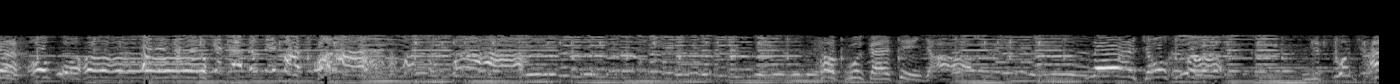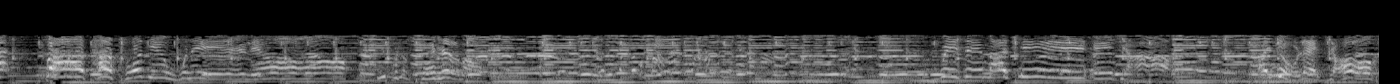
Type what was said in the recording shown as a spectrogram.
该好过。现在都没法过了。他不该进家来交合，你昨天把他锁进屋内了，你不是说去了吗？为什么进家他又来交合？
